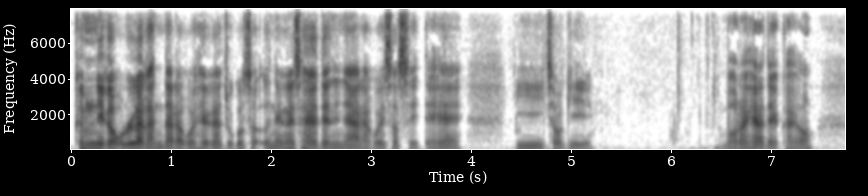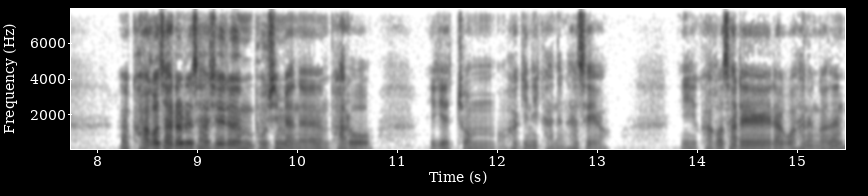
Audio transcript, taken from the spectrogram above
금리가 올라간다라고 해가지고서 은행을 사야 되느냐라고 했었을 때 이 저기 뭐라 해야 될까요? 과거 자료를 사실은 보시면은 바로 이게 좀 확인이 가능하세요. 이 과거 사례라고 하는 거는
